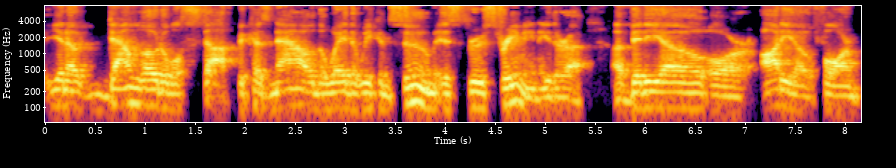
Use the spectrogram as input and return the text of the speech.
you know, downloadable stuff because now the way that we consume is through streaming, either a, a video or audio form.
